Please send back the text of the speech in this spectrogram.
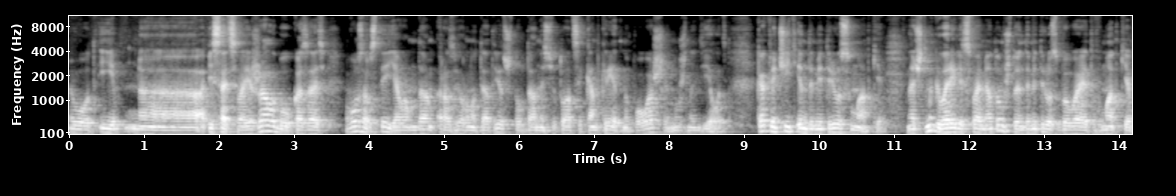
вот, и э, описать свои жалобы, указать возраст, и я вам дам развернутый ответ, что в данной ситуации конкретно по вашей нужно делать. Как лечить эндометриоз в матке? Значит, мы говорили с вами о том, что эндометриоз бывает в матке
